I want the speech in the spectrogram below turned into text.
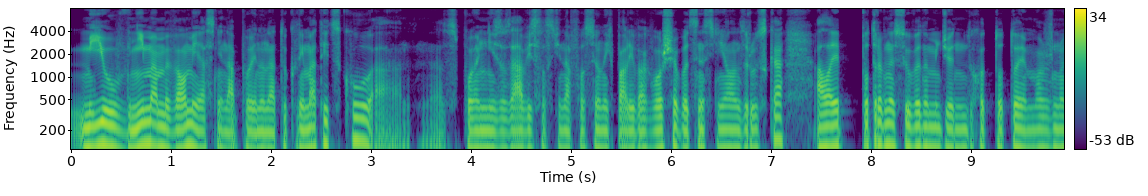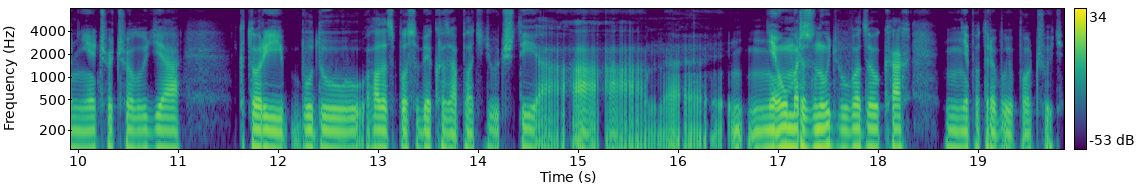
my ju vnímame veľmi jasne napojenú na tú klimatickú a spojení zo závislosti na fosilných palivách vo všeobecnosti nielen z Ruska, ale je potrebné si uvedomiť, že jednoducho toto je možno niečo, čo ľudia ktorí budú hľadať spôsoby, ako zaplatiť účty a, a, a e, neumrznúť v úvodzovkách, nepotrebujú počuť.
